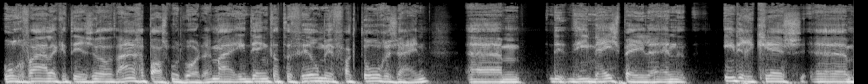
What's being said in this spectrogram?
Hoe gevaarlijk het is en dat het aangepast moet worden. Maar ik denk dat er veel meer factoren zijn ehm, die, die meespelen. En iedere crash ehm,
